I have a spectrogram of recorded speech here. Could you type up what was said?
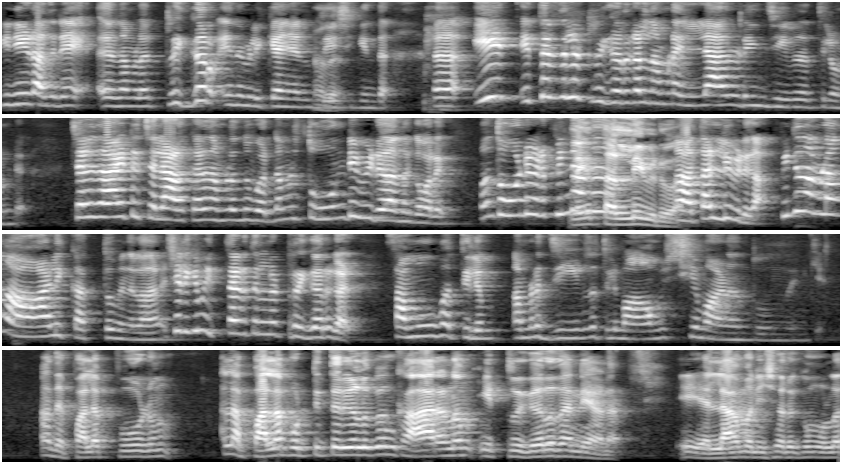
പിന്നീട് അതിനെ നമ്മൾ ട്രിഗർ എന്ന് വിളിക്കാൻ ഞാൻ ഉദ്ദേശിക്കുന്നത്. ഈ ഇത്തരത്തിലുള്ള ട്രിഗറുകൾ നമ്മുടെ എല്ലാവരുടെയും ജീവിതത്തിലുണ്ട്. ചിലതായിട്ട് ചില ആൾക്കാർ നമ്മളൊന്ന് നമ്മൾ തോണ്ടി വിടുക എന്നൊക്കെ പറയും. ഒന്ന് തോണ്ടി വിടുക. പിന്നെ തള്ളി വിടുക. ആ തള്ളി വിടുക. പിന്നെ നമ്മൾ അങ്ങ് ആളി കത്തും എന്നുള്ളതാണ്. ശരിക്കും ഇത്തരത്തിലുള്ള ട്രിഗറുകൾ സമൂഹത്തിലും നമ്മുടെ ജീവിതത്തിലും ആവശ്യമാണ് എന്ന് തോന്നുന്നു എനിക്ക്. അതെ പലപ്പോഴും അല്ല പല പൊട്ടിത്തെറികൾക്കും കാരണം ഈ ട്രിഗർ തന്നെയാണ്. ഈ എല്ലാ മനുഷ്യർക്കും ഉള്ള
